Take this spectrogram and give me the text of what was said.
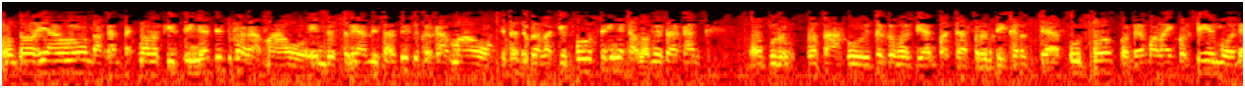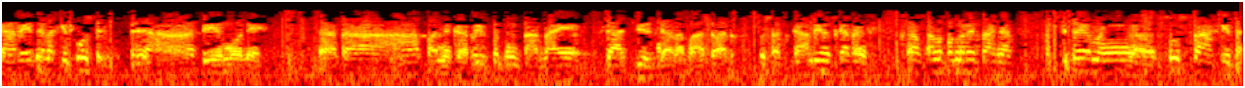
Untuk yang mengembangkan teknologi tinggi itu juga nggak mau industrialisasi juga nggak mau. Kita juga lagi pusing nih kalau misalkan eh, buruh tahu itu kemudian pada berhenti kerja demo ini hari ini lagi pusing. Ya demo nih ada apa nih keribut entah naik gaji segala macam. Susah sekali sekarang. Kalau, pemerintah nggak itu emang eh, susah kita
